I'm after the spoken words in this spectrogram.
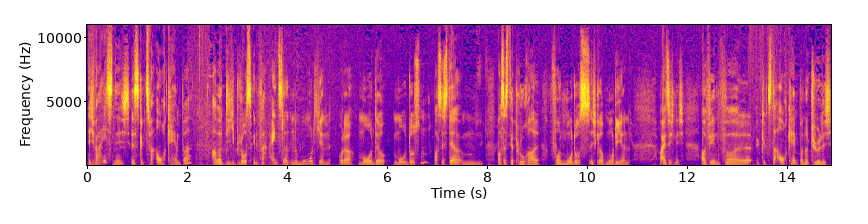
ich weiß nicht, es gibt zwar auch Camper, aber die bloß in vereinzelten Modien oder Mode, Modussen? Was ist der, hm, was ist der Plural von Modus? Ich glaube Modien. Weiß ich nicht. Auf jeden Fall gibt es da auch Camper natürlich,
